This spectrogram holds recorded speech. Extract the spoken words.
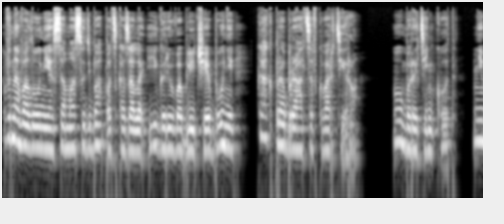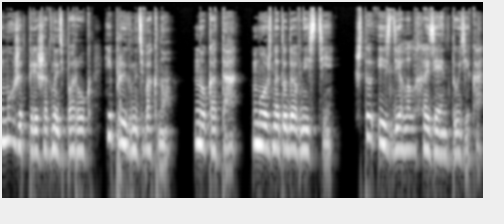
В новолуние сама судьба подсказала Игорю в обличье Бони, как пробраться в квартиру. Оборотень-кот не может перешагнуть порог и прыгнуть в окно, но кота можно туда внести, что и сделал хозяин Тузика.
